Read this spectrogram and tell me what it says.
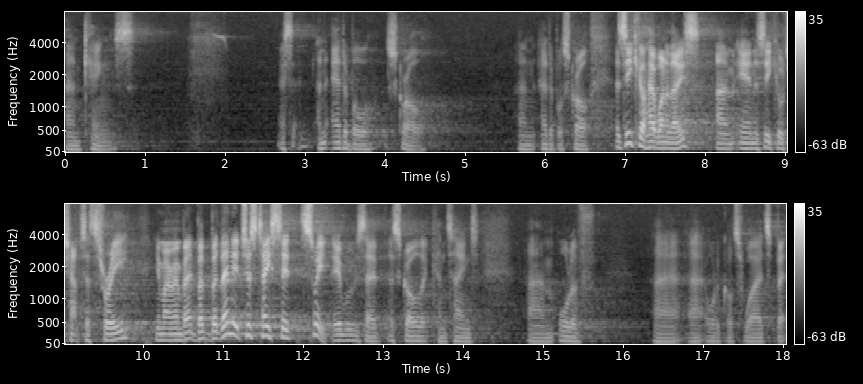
and kings. It's an edible scroll. An edible scroll. Ezekiel had one of those um, in Ezekiel chapter 3, you might remember. But, but then it just tasted sweet. It was a, a scroll that contained um, all, of, uh, uh, all of God's words. But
